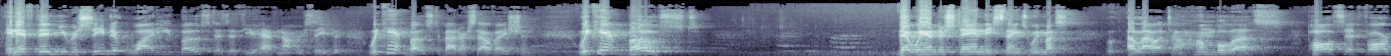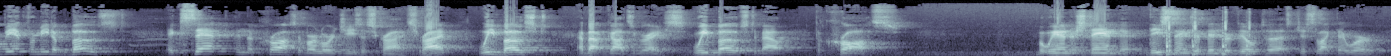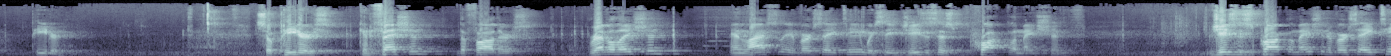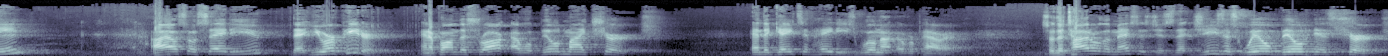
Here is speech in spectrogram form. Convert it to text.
And if then you received it, why do you boast as if you have not received it? We can't boast about our salvation. We can't boast that we understand these things. We must allow it to humble us. Paul said, Far be it from me to boast except in the cross of our Lord Jesus Christ, right? We boast about God's grace, we boast about the cross. But we understand that these things have been revealed to us just like they were Peter. So, Peter's confession, the Father's revelation, and lastly, in verse 18, we see Jesus' proclamation. Jesus' proclamation in verse 18 I also say to you that you are Peter, and upon this rock I will build my church, and the gates of Hades will not overpower it. So, the title of the message is that Jesus will build his church.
